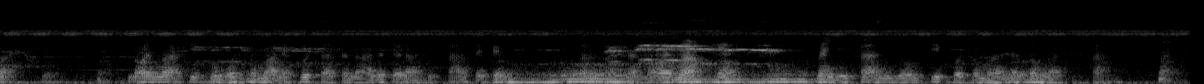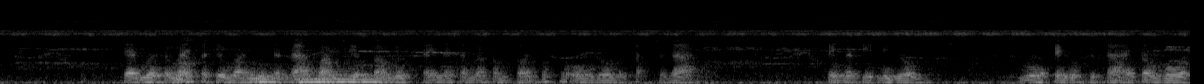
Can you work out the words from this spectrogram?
มาก น้อยมากที่ผู้บวชเข้ามาในพุทธศาสนาและจะลาศึกษาไปเป็นปฏิบัตินั้นน้อยมากเพราะไม่มีค่านิยมที่บวชเข้ามาแล้วต้องลาศึกษาแต่เมื่อสมัยปัจจุบันมีศรัทธาความเชื่อความรู้ใช้ในธรรมะคำสอนของพระองค์รวมศาสดาเป็นกตินิยม เมื่อเป็นลูกศึกษาต้องบวช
